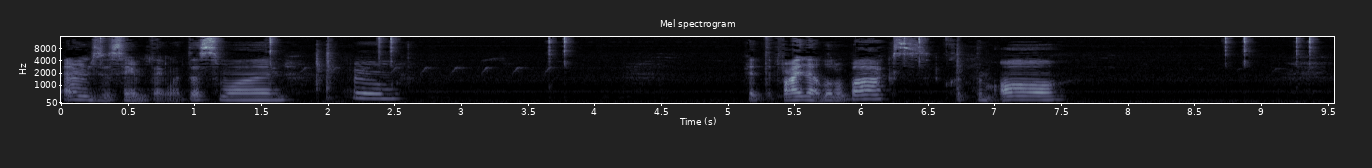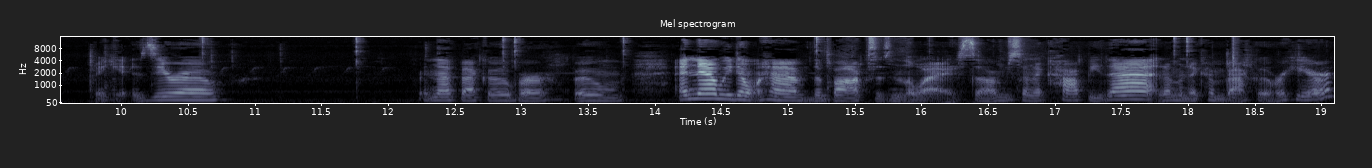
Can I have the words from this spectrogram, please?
And I'm do the same thing with this one. Boom. Hit the, find that little box, click them all, make it a zero, bring that back over, boom. And now we don't have the boxes in the way. So I'm just gonna copy that and I'm gonna come back over here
